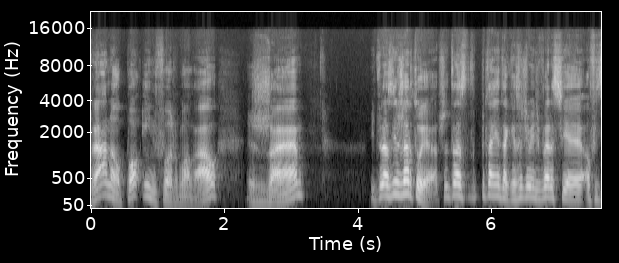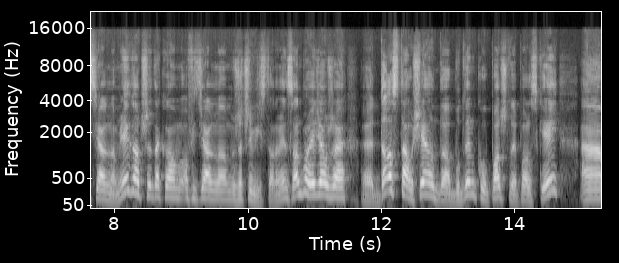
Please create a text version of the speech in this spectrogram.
rano poinformował, że I teraz nie żartuję. Czy teraz pytanie takie, chcecie mieć wersję oficjalną jego, czy taką oficjalną rzeczywistą? No więc on powiedział, że e, dostał się do budynku Poczty Polskiej a,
